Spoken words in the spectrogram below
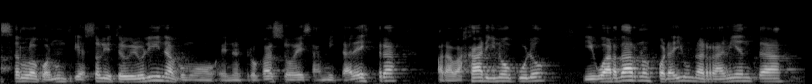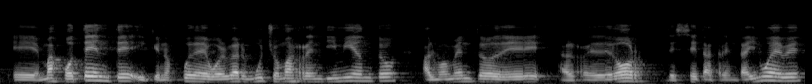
hacerlo con un triazol y estrovirulina, como en nuestro caso es Amistar Extra, para bajar inóculo y guardarnos por ahí una herramienta eh, más potente y que nos puede devolver mucho más rendimiento al momento de alrededor de Z39,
